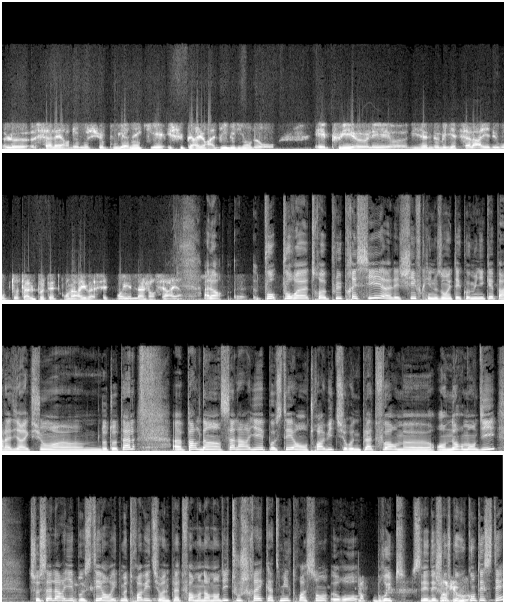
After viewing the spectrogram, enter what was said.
le salaire de Monsieur Pouyanné qui est supérieur à 10 millions d'euros et puis euh, les euh, dizaines de milliers de salariés du groupe Total, peut-être qu'on arrive à cette moyenne-là, j'en sais rien. Alors, pour, pour être plus précis, les chiffres qui nous ont été communiqués par la direction euh, de Total euh, parlent d'un salarié posté en 3-8 sur une plateforme euh, en Normandie. Ce salarié posté en rythme 3-8 sur une plateforme en Normandie toucherait 4300 euros bruts. C'est des choses que vous vous- contestez?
